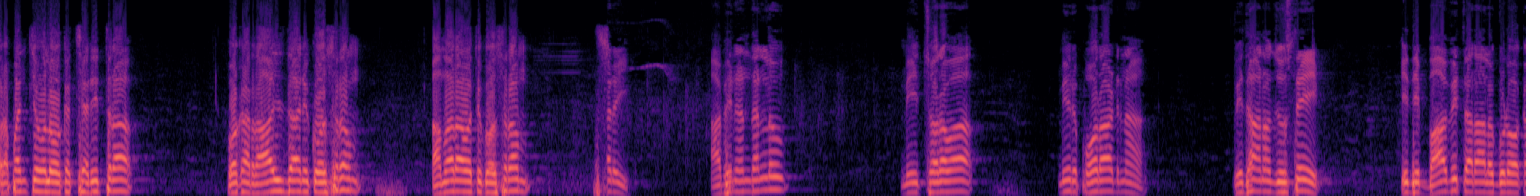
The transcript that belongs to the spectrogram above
ప్రపంచంలో ఒక చరిత్ర ఒక రాజధాని కోసరం అమరావతి కోసరం సరే అభినందనలు. మీ చొరవ మీరు పోరాడిన విధానం చూస్తే ఇది భావితరాలకు కూడా ఒక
